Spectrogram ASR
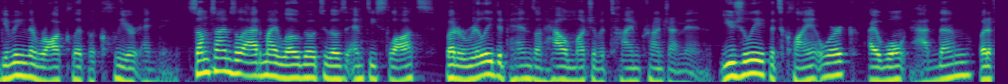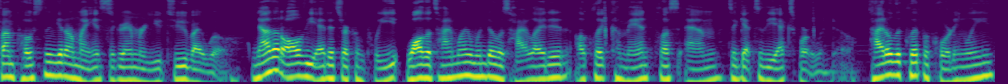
giving the raw clip a clear ending. Sometimes I'll add my logo to those empty slots, but it really depends on how much of a time crunch I'm in. Usually if it's client work, I won't add them, but if I'm posting it on my Instagram or YouTube, I will. Now that all the edits are complete, while the timeline window is highlighted, I'll click Command plus M to get to the export window. Title the clip accordingly,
